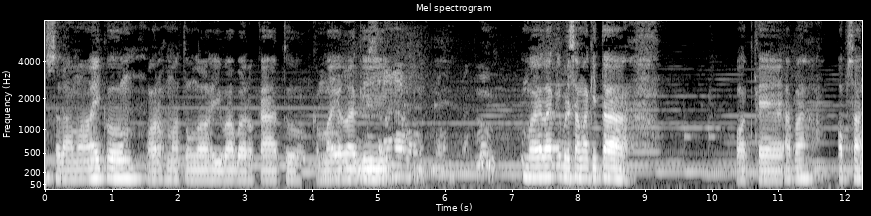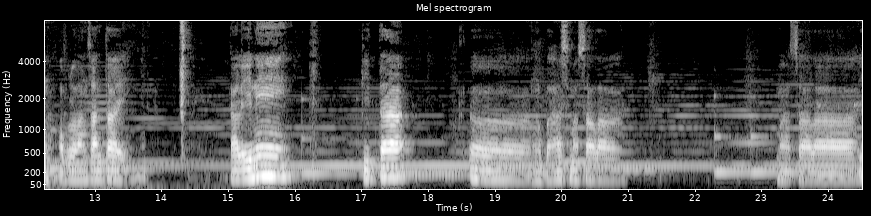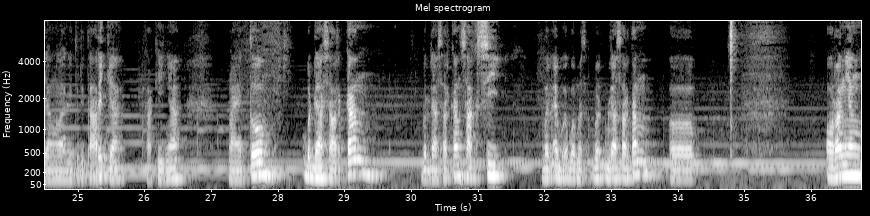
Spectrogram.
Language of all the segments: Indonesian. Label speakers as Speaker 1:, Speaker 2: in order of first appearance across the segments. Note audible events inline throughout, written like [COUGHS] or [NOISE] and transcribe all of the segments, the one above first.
Speaker 1: Assalamualaikum warahmatullahi wabarakatuh. Kembali lagi kembali lagi bersama kita podcast apa Opsan obrolan santai. Kali ini kita eh, ngebahas masalah masalah yang lagi itu ditarik ya kakinya. Nah itu berdasarkan berdasarkan saksi ber- eh, berdasarkan eh, orang yang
